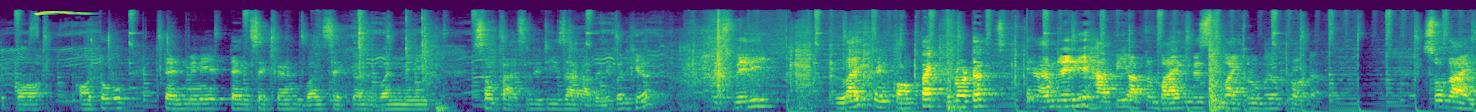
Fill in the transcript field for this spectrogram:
the auto 10 minute, 10 second, 1 second, 1 minute. Some facilities are available here. It's very light and compact product. I'm really happy after buying this microwave product. So guys,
